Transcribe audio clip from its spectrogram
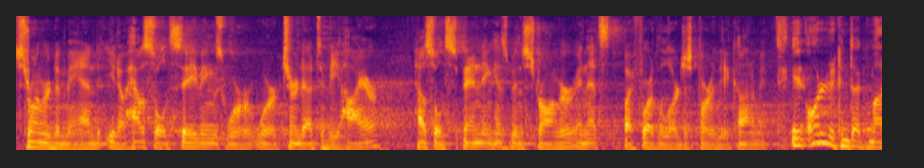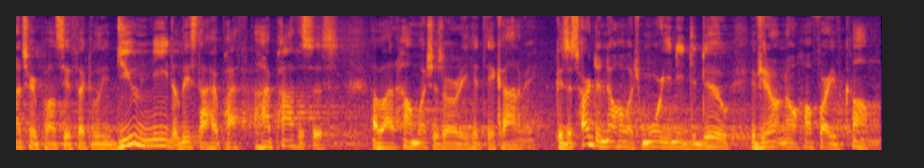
stronger demand. You know, household savings were, were turned out to be higher. Household spending has been stronger, and that's by far the largest part of the economy. In order to conduct monetary policy effectively, do you need at least a hypoth- hypothesis about how much has already hit the economy? Because it's hard to know how much more you need to do if you don't know how far you've come.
